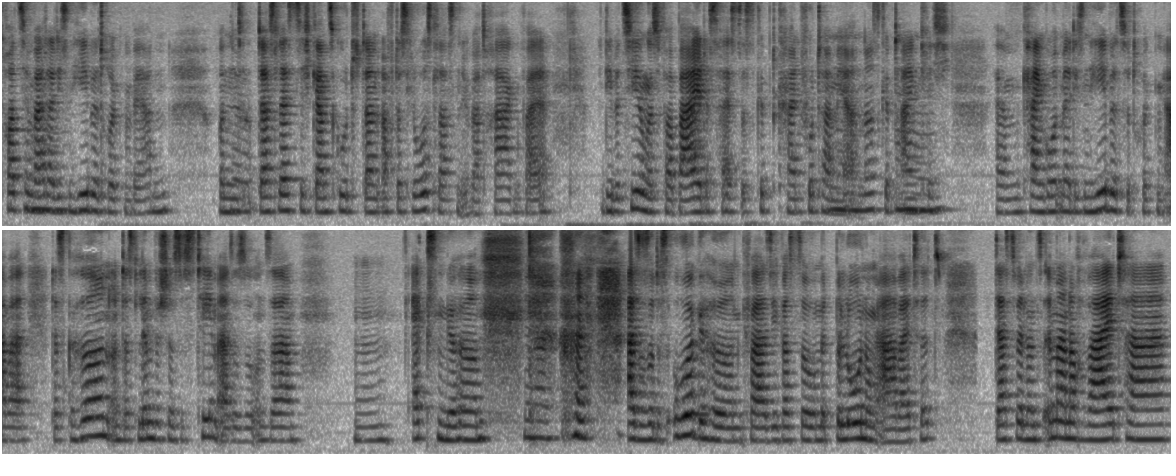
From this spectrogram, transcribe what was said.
trotzdem mhm. weiter diesen Hebel drücken werden. Und ja. das lässt sich ganz gut dann auf das Loslassen übertragen, weil die Beziehung ist vorbei. Das heißt, es gibt kein Futter mehr. Mhm. Ne? Es gibt mhm. eigentlich ähm, keinen Grund mehr, diesen Hebel zu drücken. Aber das Gehirn und das limbische System, also so unser mh, hm, Echsengehirn, ja. also so das Urgehirn quasi, was so mit Belohnung arbeitet, das will uns immer noch weiter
